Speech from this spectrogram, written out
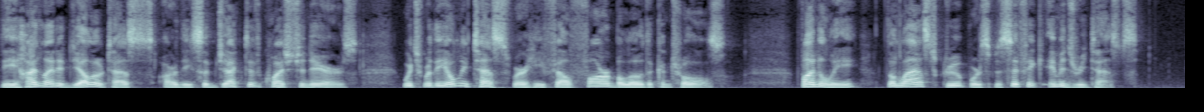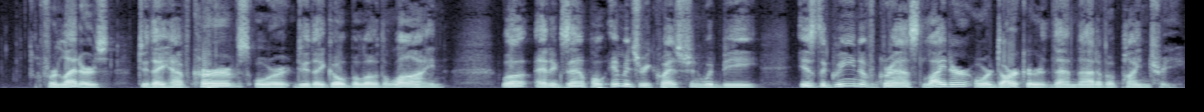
The highlighted yellow tests are the subjective questionnaires, which were the only tests where he fell far below the controls. Finally, the last group were specific imagery tests. For letters, do they have curves or do they go below the line? Well, an example imagery question would be, is the green of grass lighter or darker than that of a pine tree?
